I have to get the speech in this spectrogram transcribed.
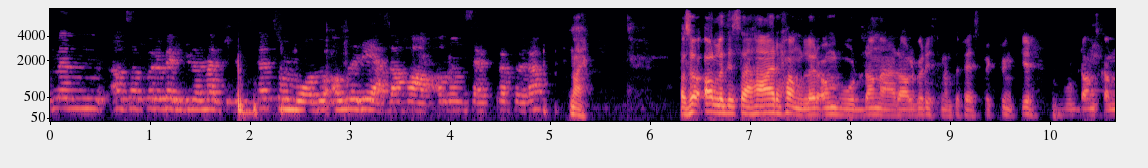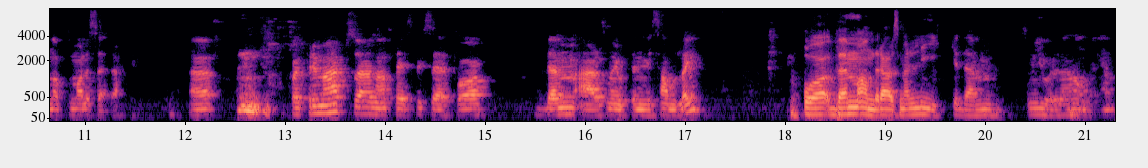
men altså, for å velge den merkebevissthet, så må du allerede ha annonsert fra før av? Nei. Altså, alle disse her handler om hvordan er det algoritmen til Facebook funker. Hvordan skal den optimalisere. Uh, for primært så er det sånn at Facebook ser på hvem er det som har gjort en viss handling, og hvem andre er det som er like dem som gjorde den handlingen.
